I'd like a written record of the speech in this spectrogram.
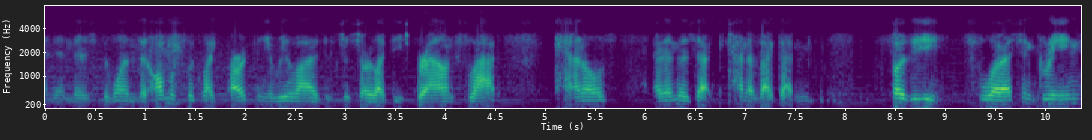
And then there's the ones that almost look like bark, and you realize it's just sort of like these brown, flat panels. And then there's that kind of like that fuzzy, fluorescent green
